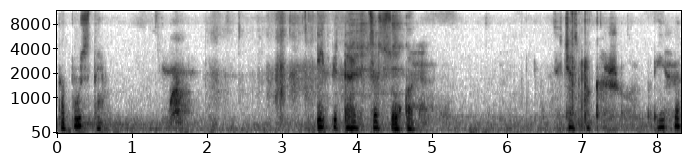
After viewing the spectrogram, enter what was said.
капусты и питаются соком. Сейчас покажу ближе.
